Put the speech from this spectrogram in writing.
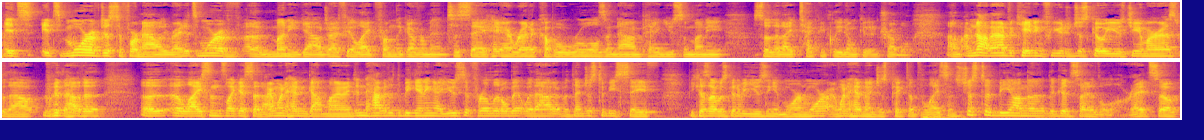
it's it's more of just a formality, right? It's more of a money gouge. I feel like from the government to say, "Hey, I read a couple rules and now I'm paying you some money so that I technically don't get in trouble." Um, I'm not advocating for you to just go use GMRS without without a, a, a license. Like I said, I went ahead and got mine. I didn't have it at the beginning. I used it for a little bit without it, but then just to be safe, because I was going to be using it more and more, I went ahead and I just picked up the license just to be on the the good side of the law, right? So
